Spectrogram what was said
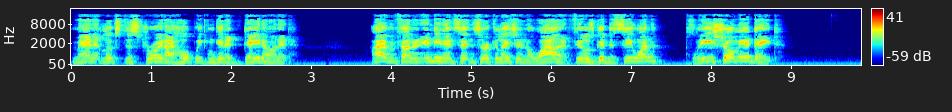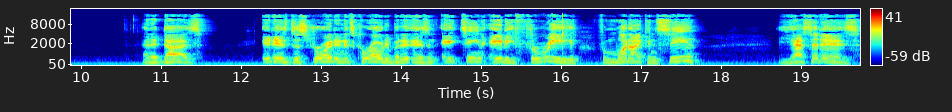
Man, it looks destroyed. I hope we can get a date on it. I haven't found an Indian head cent in circulation in a while, and it feels good to see one. Please show me a date. And it does. It is destroyed and it's corroded, but it is an 1883 from what I can see. Yes, it is.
